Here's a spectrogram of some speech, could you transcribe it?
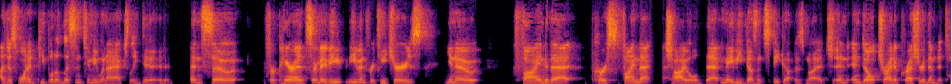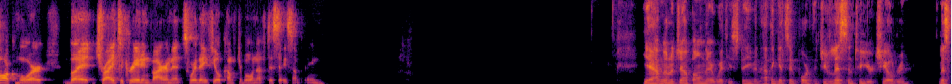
I just wanted people to listen to me when I actually did. And so for parents or maybe even for teachers, you know, find that person find that child that maybe doesn't speak up as much. And and don't try to pressure them to talk more but try to create environments where they feel comfortable enough to say something. Yeah i'm going to jump on there with you stephen. I think it's important that you listen to your children. Listen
